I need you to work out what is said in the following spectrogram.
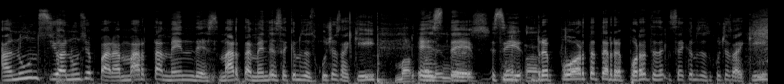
anuncio, anuncio para Marta Méndez. Marta Méndez, sé que nos escuchas aquí. Marta este, Méndez. Sí, repórtate, repórtate, sé que nos escuchas aquí.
